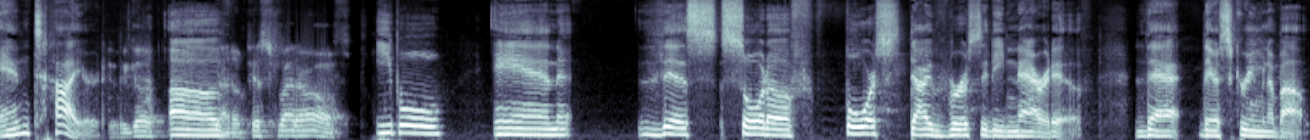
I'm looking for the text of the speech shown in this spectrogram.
and tired. Here we go. Of Got a piss right off. People and this sort of forced diversity narrative that they're screaming about.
